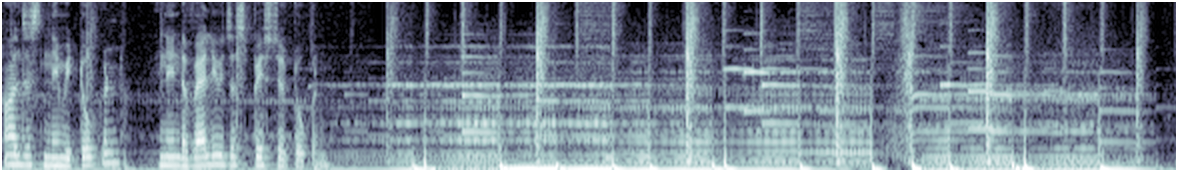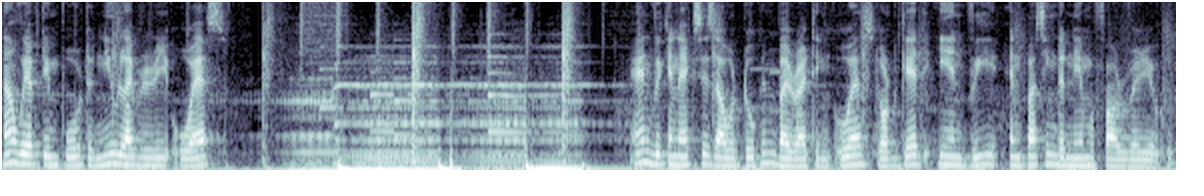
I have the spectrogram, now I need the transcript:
I'll just name it token and in the value just paste your token. Now we have to import a new library OS and we can access our token by writing os.getenv and passing the name of our variable.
